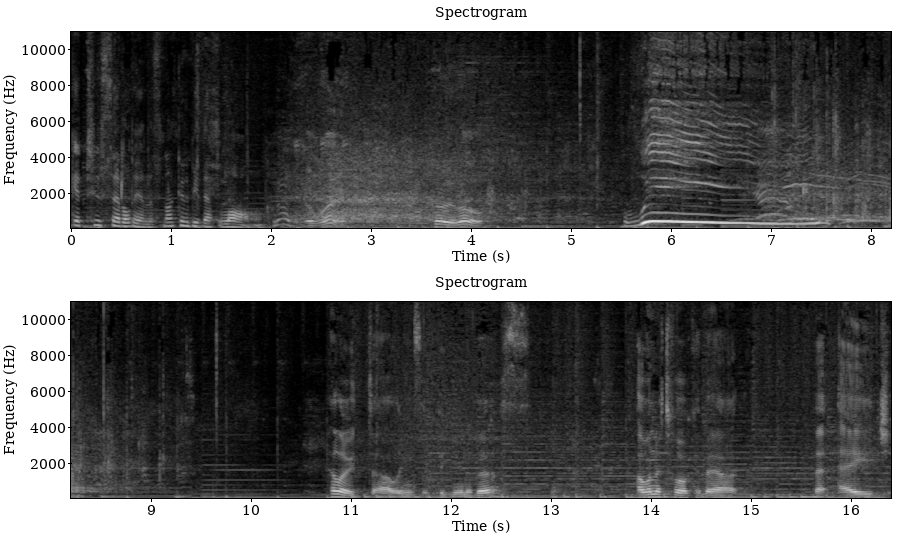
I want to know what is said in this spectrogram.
get too settled in. It's not going to be that long. No, it won't. Not at all. Whee! Hello, darlings of the universe. I want to talk about the age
